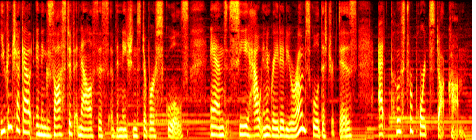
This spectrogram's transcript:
You can check out an exhaustive analysis of the nation's diverse schools and see how integrated your own school district is at postreports.com.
